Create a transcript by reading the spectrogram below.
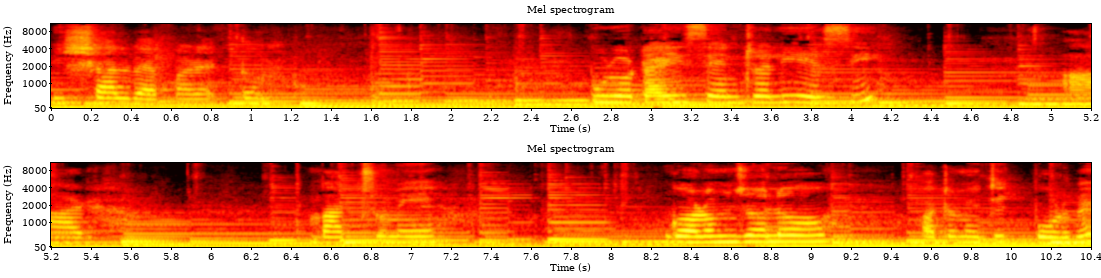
বিশাল ব্যাপার একদম। পুরোটাই সেন্ট্রালি এসি আর বাথরুমে গরম জলও অটোমেটিক পড়বে।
